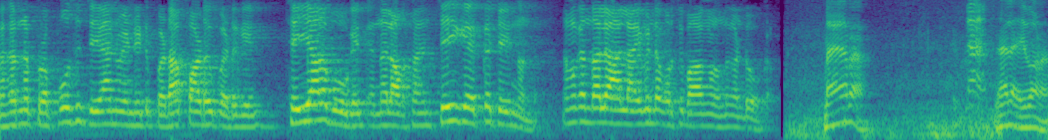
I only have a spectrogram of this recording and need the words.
മെഹറിനെ പ്രപ്പോസ് ചെയ്യാൻ വേണ്ടിയിട്ട് പെടാപ്പാട് പെടുകയും ചെയ്യാതെ പോവുകയും എന്നാൽ അവസാനം ചെയ്യുകയൊക്കെ ചെയ്യുന്നുണ്ട്. നമുക്ക് എന്തായാലും ആ ലൈവിന്റെ കുറച്ച് ഭാഗങ്ങൾ ഒന്ന് കണ്ടു നോക്കാം മേറ ഞാൻ ലൈവാണ്.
